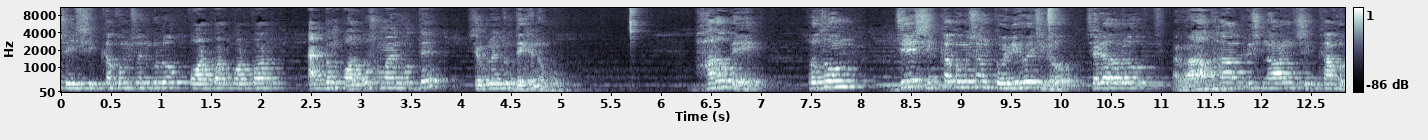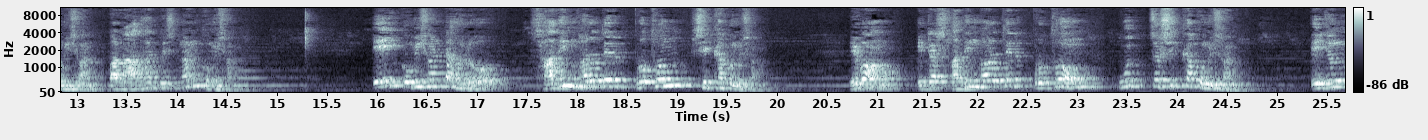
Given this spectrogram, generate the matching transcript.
সেই শিক্ষা কমিশনগুলো পর পর পর পর একদম অল্প সময়ের মধ্যে সেগুলো একটু দেখে নেব। ভারতে প্রথম যে শিক্ষা কমিশন তৈরি হয়েছিল, সেটা হলো রাধা কৃষ্ণন শিক্ষা কমিশন বা রাধা কৃষ্ণন কমিশন। এই কমিশনটা হলো স্বাধীন ভারতের প্রথম শিক্ষা কমিশন এবং এটা স্বাধীন ভারতের প্রথম উচ্চ শিক্ষা কমিশন। এই জন্য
